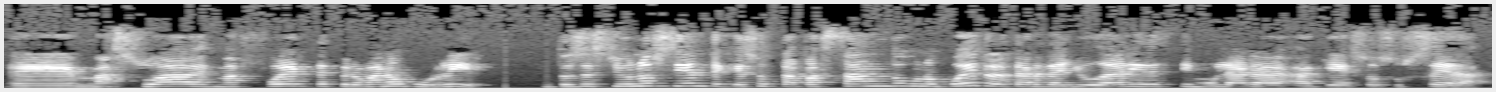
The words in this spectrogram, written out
eh, más suaves, más fuertes, pero van a ocurrir. Entonces si uno siente que eso está pasando, uno puede tratar de ayudar y de estimular a, que eso suceda.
